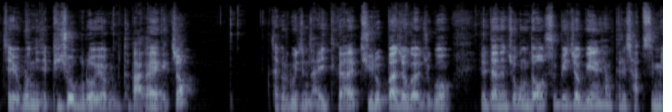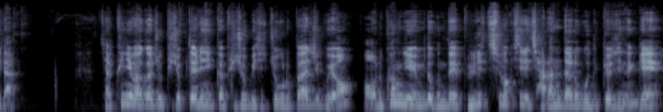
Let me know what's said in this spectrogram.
자, 요건 이제 비숍으로 여기부터 막아야겠죠? 자, 그리고 지금 나이트가 뒤로 빠져가지고 일단은 조금 더 수비적인 형태를 잡습니다. 자, 퀸이 와가지고 비숍 때리니까 비숍이 뒤쪽으로 빠지고요. 어, 르쾅리엠도 근데 블리츠 확실히 잘한다고 느껴지는 게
